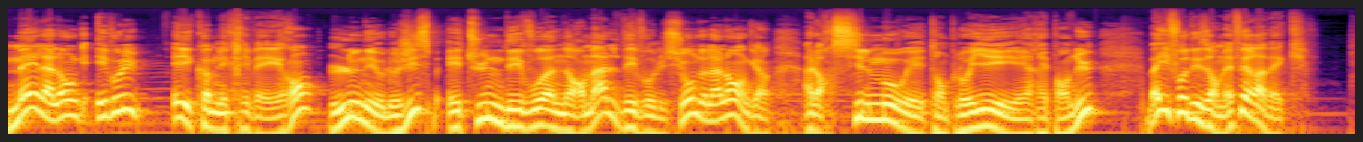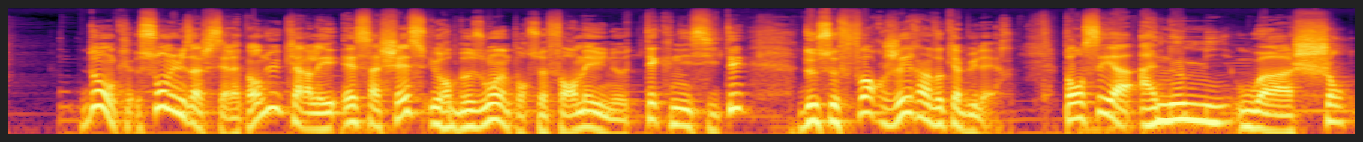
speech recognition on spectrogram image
Mais la langue évolue, et comme l'écrivait Errant, le néologisme est une des voies normales d'évolution de la langue. Alors si le mot est employé et répandu, bah il faut désormais faire avec. Donc, son usage s'est répandu car les SHS eurent besoin pour se former une technicité de se forger un vocabulaire. Pensez à anomie ou à chant.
